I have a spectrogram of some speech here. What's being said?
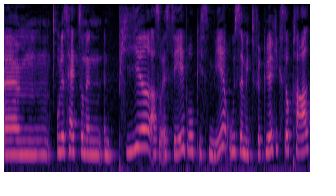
Ähm, und es hat so einen, einen Pier, also eine Seebrücke ins Meer raus mit Vergnügungslokal.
